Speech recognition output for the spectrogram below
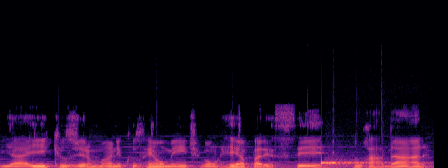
E é aí que os germânicos realmente vão reaparecer no radar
